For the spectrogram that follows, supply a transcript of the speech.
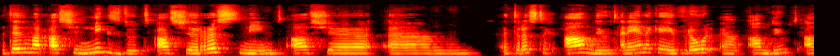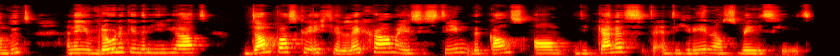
Het is maar als je niks doet, als je rust neemt, als je um, het rustig aanduwt en eigenlijk in je vrouw uh, aanduwt, en in je vrouwelijke energie gaat, dan pas krijgt je lichaam en je systeem de kans om die kennis te integreren als wijsheid.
